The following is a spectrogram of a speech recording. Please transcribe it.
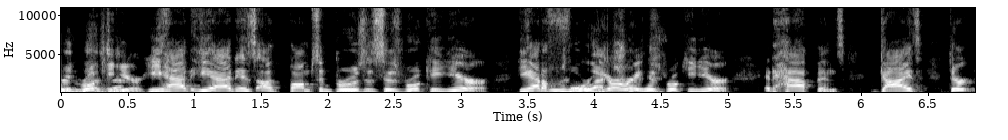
his rookie year. He had he had his uh, bumps and bruises his rookie year. He had a four ERA his rookie year. It happens, guys. They're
